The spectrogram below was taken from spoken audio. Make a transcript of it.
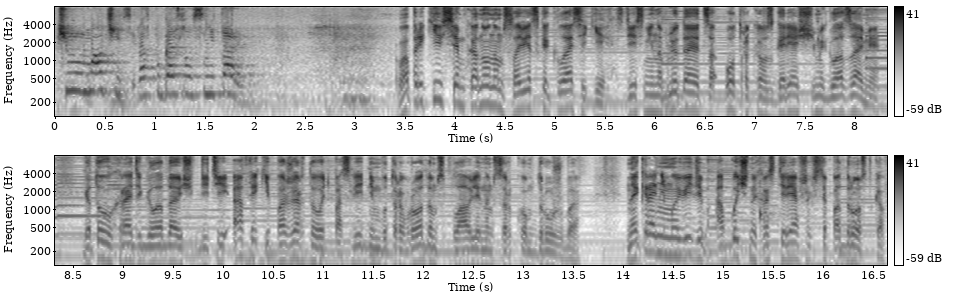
Почему вы молчите? Вас пугасли санитары. Вопреки всем канонам советской классики, здесь не наблюдается отроков с горящими глазами, готовых ради голодающих детей Африки пожертвовать последним бутербродом с плавленным сырком «Дружба». На экране мы видим обычных растерявшихся подростков,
